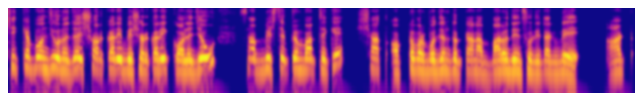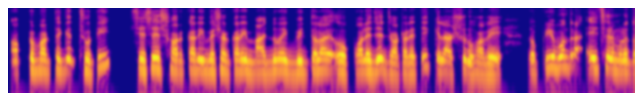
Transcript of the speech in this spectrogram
শিক্ষাপঞ্জি অনুযায়ী সরকারি বেসরকারি কলেজেও ছাব্বিশ সেপ্টেম্বর থেকে সাত অক্টোবর পর্যন্ত টানা বারো দিন ছুটি থাকবে। আট অক্টোবর থেকে ছুটি। শেষে সরকারি, বেসরকারি, মাধ্যমিক বিদ্যালয় ও কলেজে যথারীতি ক্লাস শুরু হবে। তো প্রিয় বন্ধুরা, এই ছিল মূলত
